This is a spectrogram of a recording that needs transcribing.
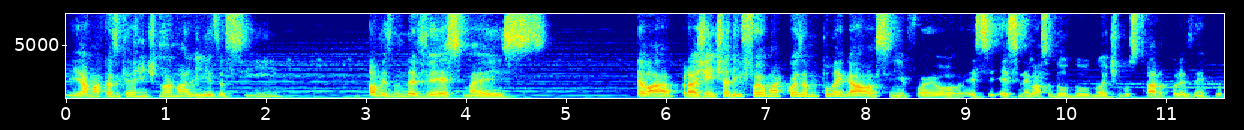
e é uma coisa que a gente normaliza, assim, talvez não devesse, mas sei lá, pra gente ali foi uma coisa muito legal, assim, foi o, esse, esse negócio do, do Noite Ilustrada, por exemplo,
